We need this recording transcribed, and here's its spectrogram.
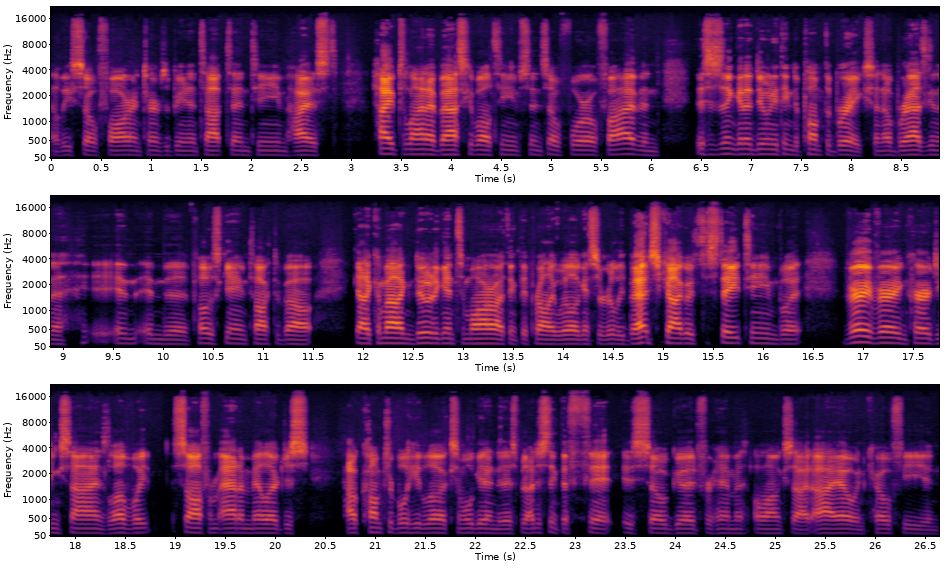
at least so far in terms of being a top 10 team, highest hyped Illini basketball team since 0405 and this isn't going to do anything to pump the brakes. I know Brad's going to in in the post game talked about got to come out and do it again tomorrow. I think they probably will against a really bad Chicago State team, but very very encouraging signs. Love what saw from Adam Miller just how comfortable he looks, and we'll get into this, but I just think the fit is so good for him alongside Ayo and Kofi, and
